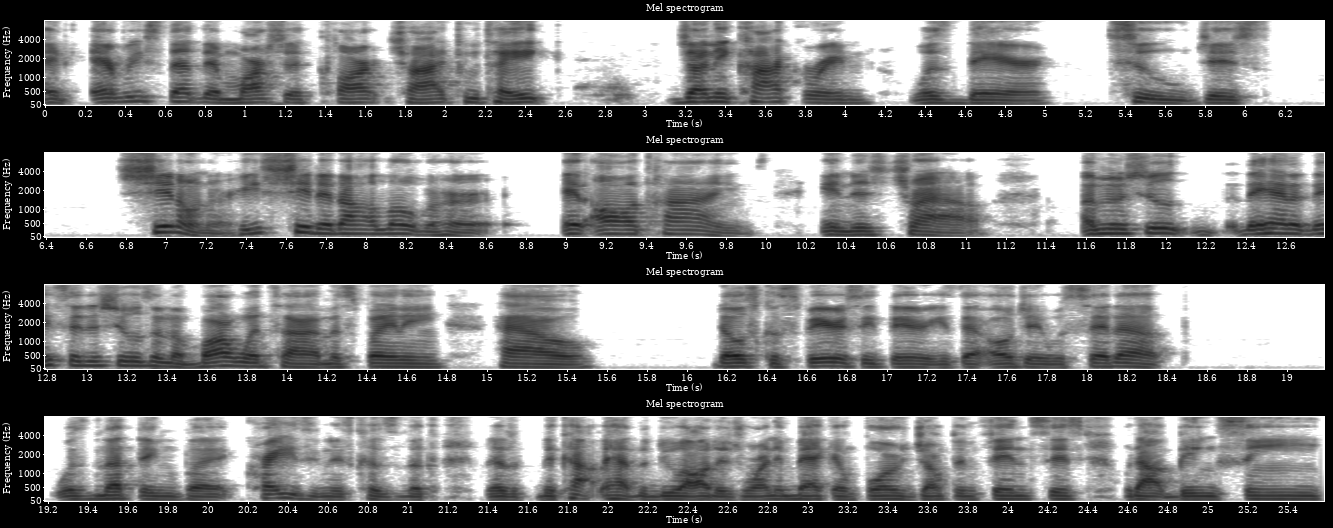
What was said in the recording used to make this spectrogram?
at every step that Marcia Clark tried to take, Johnnie Cochran was there to just shit on her. He shitted all over her at all times in this trial. I mean, she they had they said that she was in a bar one time explaining how those conspiracy theories that OJ was set up was nothing but craziness because the, the the cop had to do all this running back and forth, jumping fences without being seen,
